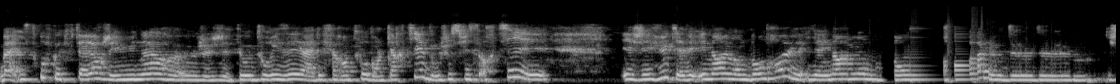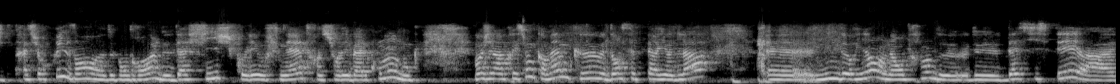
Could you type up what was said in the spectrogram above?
bah, il se trouve que tout à l'heure, j'ai eu une heure, euh, j'étais autorisée à aller faire un tour dans le quartier, donc je suis sortie et, et j'ai vu qu'il y avait énormément de banderoles. Il y a énormément de banderoles, de, de j'étais très surprise, hein, de banderoles, d'affiches collées aux fenêtres, sur les balcons. Donc, moi, j'ai l'impression quand même que dans cette période-là, euh, mine de rien, on est en train de d'assister à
